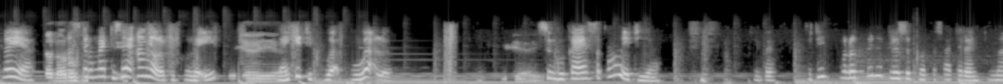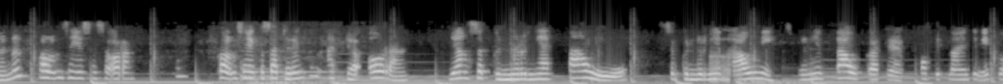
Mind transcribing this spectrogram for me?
Nah ya Dodo rugi. masker medis saya angel digoleki. Iya iya. Nah ini dibuat-buat loh iya. iya. sungguh kaya sekali dia. Gitu. Jadi menurutku ini adalah sebuah kesadaran. Di mana kalau misalnya seseorang kalau misalnya kesadaran kan ada orang yang sebenarnya tahu sebenarnya Ah. tahu nih sebenarnya tahu keadaan COVID-19 itu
